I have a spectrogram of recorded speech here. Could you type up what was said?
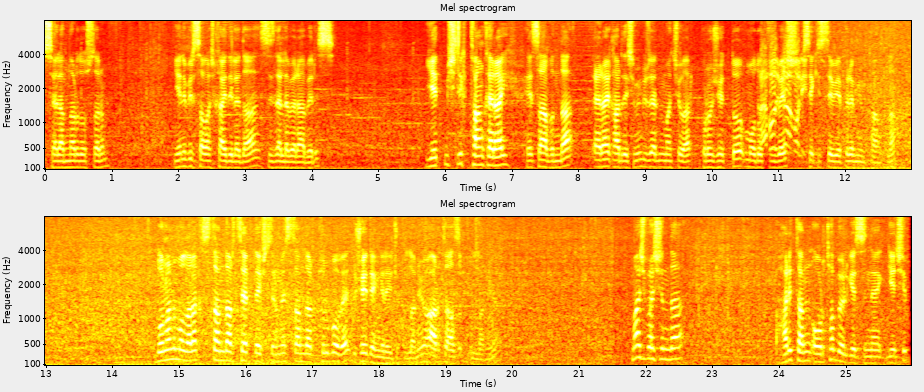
Selamlar dostlarım. Yeni bir savaş kaydıyla daha sizlerle beraberiz. 70'lik Tank Eray hesabında Eray kardeşimin güzel bir maçı var. Progetto Mod 35 8 seviye premium tankla. Donanım olarak standart sertleştirme, standart turbo ve düşey dengeleyici kullanıyor. Artı azıp kullanıyor. Maç başında haritanın orta bölgesine geçip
